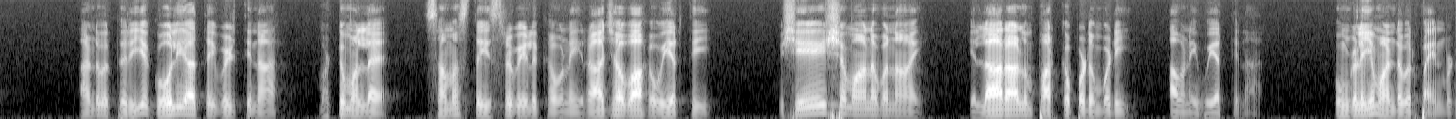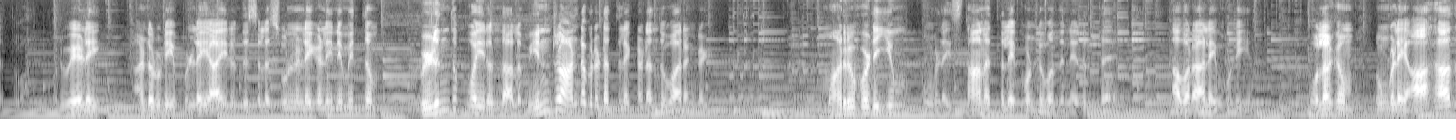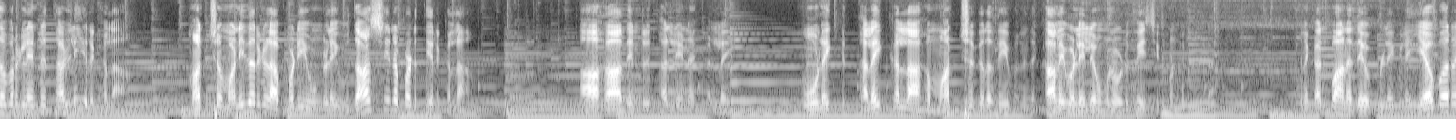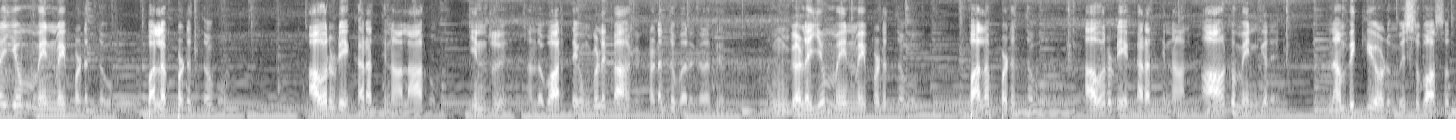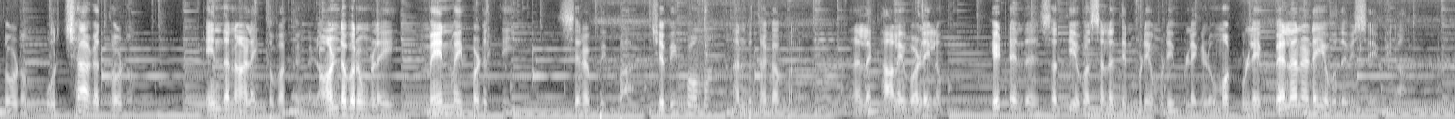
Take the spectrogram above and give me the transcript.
ஆண்டவர் பெரிய கோலியாத்தை வீழ்த்தினார். மட்டுமல்ல சமஸ்த இஸ்ரவேலுக்கு அவனை ராஜாவாக உயர்த்தி விசேஷமானவனாய் எல்லாராலும் பார்க்கப்படும்படி அவனை உயர்த்தினார். உங்களையும் ஆண்டவர் பயன்படுத்துவார். ஒருவேளை ஆண்டவருடைய பிள்ளையாயிருந்து சில சூழ்நிலைகளின் நிமித்தம் விழுந்து போயிருந்தாலும் இன்று ஆண்டவரிடத்திலே கடந்து வாருங்கள். மறுபடியும் உங்களை ஸ்தானத்திலே கொண்டு வந்து நிறுத்த அவராலே முடியும். உலகம் உங்களை ஆகாதவர்கள் என்று தள்ளி இருக்கலாம். மற்ற மனிதர்கள் அப்படி உங்களை உதாசீனப்படுத்தி இருக்கலாம் ஆகாதென்று தள்ளின கல்லை மூளைக்கு தலைக்கல்லாக மாற்றுகிற தேவன். இந்த காலை வழியில உங்களோடு பேசிக் கொண்டிருக்கிறார் எனக்கு அன்பான தேவ பிள்ளைகளை எவரையும் மேன்மைப்படுத்தவும் பலப்படுத்தவும் அவருடைய கரத்தினால் ஆகும். இன்று அந்த வார்த்தை உங்களுக்காக கடந்து வருகிறது. உங்களையும் மேன்மைப்படுத்தவும் பலப்படுத்தவும் அவருடைய கரத்தினால் ஆகும் என்கிற நம்பிக்கையோடும் விசுவாசத்தோடும் உற்சாகத்தோடும் இந்த நாளை துவக்குங்கள். ஆண்டவர் உங்களை மேன்மைப்படுத்தி சிறப்பிப்பார். செபிப்போமா அன்பு தகப்பனே நல்ல காலை வழியிலும் கேட்ட இந்த சத்திய வசனத்தின்படி உங்களுடைய பிள்ளைகள் உமக்குள்ளே பலனடைய உதவி செய்வீரா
